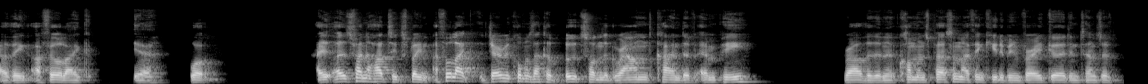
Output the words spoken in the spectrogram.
I think I feel like yeah, well, I, I just find it hard to explain. I feel like Jeremy Corbyn's like a boots on the ground kind of MP rather than a commons person. I think he'd have been very good in terms of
